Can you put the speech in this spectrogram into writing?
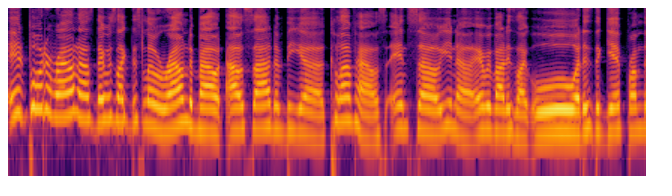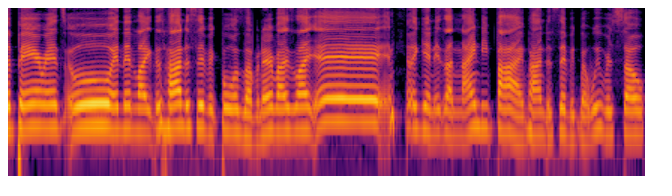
it pulled around us. There was like this little roundabout outside of the uh, clubhouse, and so you know everybody's like, "Ooh, what is the gift from the parents?" Ooh, and then like this Honda Civic pulls up, and everybody's like, "Hey!" And again, it's a '95 Honda Civic, but we were so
